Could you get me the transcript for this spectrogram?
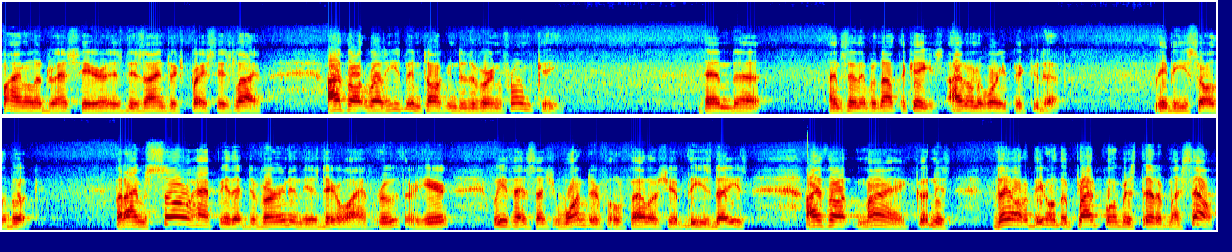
final address here is designed to express his life. I thought, well, he's been talking to DeVern Fromke. And uh, I said that was not the case. I don't know where he picked it up. Maybe he saw the book. But I'm so happy that DeVern and his dear wife Ruth are here. We've had such wonderful fellowship these days. I thought, my goodness, they ought to be on the platform instead of myself.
